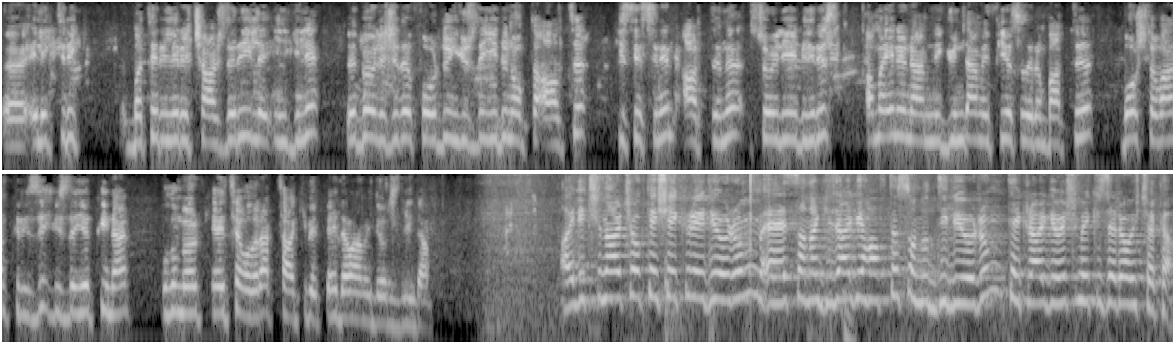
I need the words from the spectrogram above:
E, elektrik bataryaları şarjları ile ilgili ve böylece de Ford'un %7.6 hissesinin arttığını söyleyebiliriz. Ama en önemli gündem ve piyasaların baktığı borç tavan krizi bizde yakinen Bloomberg HT olarak takip etmeye devam ediyoruz Didem. Ali Çınar çok teşekkür ediyorum. Ee, sana güzel bir hafta sonu diliyorum. Tekrar görüşmek üzere, hoşçakal.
